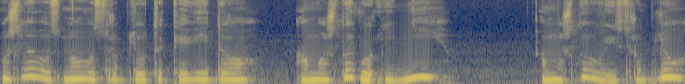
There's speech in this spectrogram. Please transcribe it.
Можливо, знову зроблю таке відео, а можливо і ні, а можливо і зроблю.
